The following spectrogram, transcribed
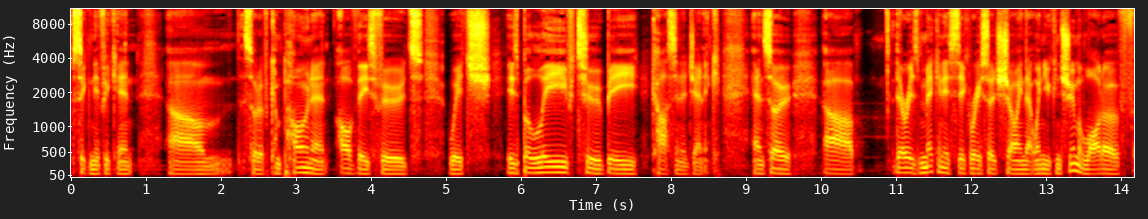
significant um, sort of component of these foods, which is believed to be carcinogenic, and so. Uh, there is mechanistic research showing that when you consume a lot of,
